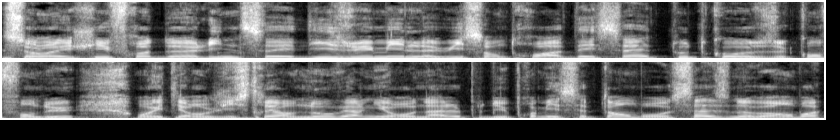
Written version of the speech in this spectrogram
Selon les chiffres de l'INSEE, 18 803 décès, toutes causes confondues, ont été enregistrés en Auvergne-Rhône-Alpes du 1er septembre au 16 novembre,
